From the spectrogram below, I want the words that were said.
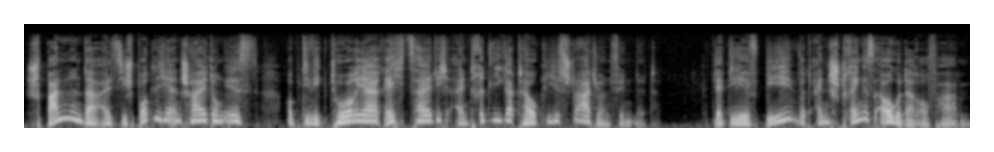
Spannender als die sportliche Entscheidung ist, ob die Viktoria rechtzeitig ein drittligataugliches Stadion findet. Der DFB wird ein strenges Auge darauf haben.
